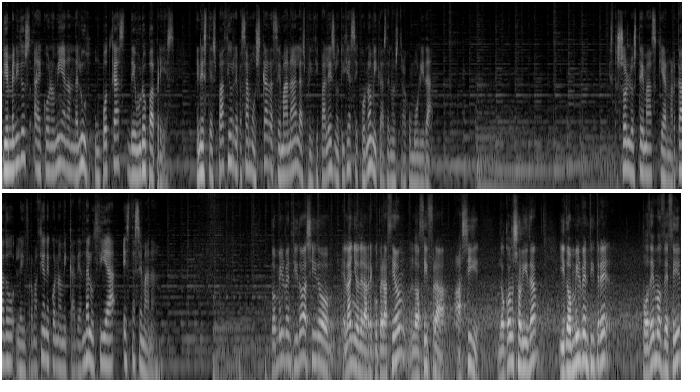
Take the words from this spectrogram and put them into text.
Bienvenidos a Economía en Andaluz, un podcast de Europa Press. En este espacio repasamos cada semana las principales noticias económicas de nuestra comunidad. Estos son los temas que han marcado la información económica de Andalucía esta semana. 2022 ha sido el año de la recuperación, la cifra así lo consolida, y 2023 podemos decir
